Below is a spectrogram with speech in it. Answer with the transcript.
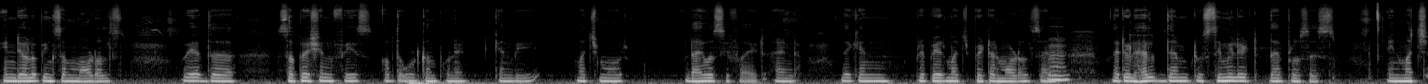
in developing some models where the separation phase of the wood component can be much more diversified and they can prepare much better models and Mm. that will help them to simulate their process in much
